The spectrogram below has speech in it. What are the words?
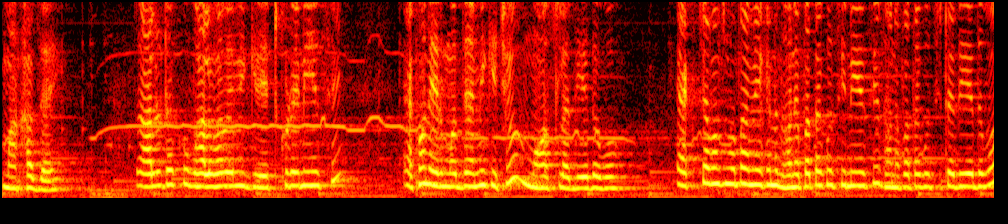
মাখা যায়। তো আলুটা খুব ভালোভাবে আমি গ্রেট করে নিয়েছি। এখন এর মধ্যে আমি কিছু মশলা দিয়ে দেবো। এক চামচ মতো আমি এখানে ধনেপাতা কুচি নিয়েছি ধনেপাতা কুচিটা দিয়ে দেবো।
